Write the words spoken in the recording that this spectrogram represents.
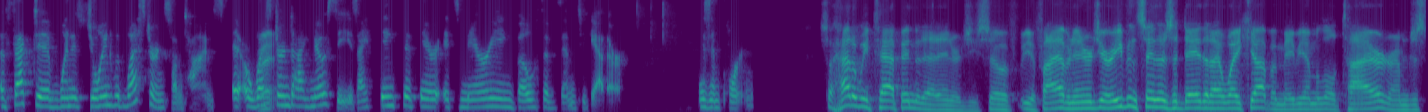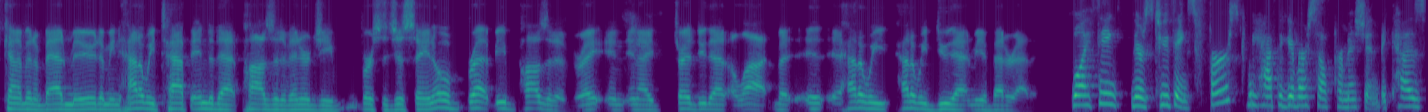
effective when it's joined with Western sometimes eh, or Western right. diagnoses. I think that they're it's marrying both of them together is important. So how do we tap into that energy? So if if I have an energy, or even say there's a day that I wake up and maybe I'm a little tired or I'm just kind of in a bad mood. I mean, how do we tap into that positive energy versus just saying, "Oh, Brett, be positive," right? And and I try to do that a lot, but it, how do we how do we do that and be better at it? Well, I think there's two things. First, we have to give ourselves permission because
